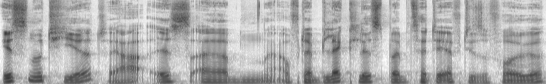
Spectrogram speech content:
Ist notiert, ja, ist ähm, auf der Blacklist beim ZDF diese Folge.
